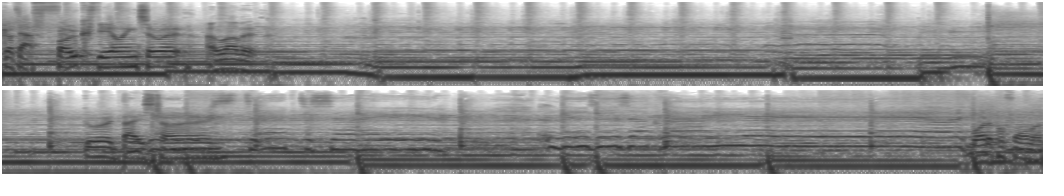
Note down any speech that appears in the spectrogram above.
It's got that folk feeling to it. I love it. Good bass tone. What a performer.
